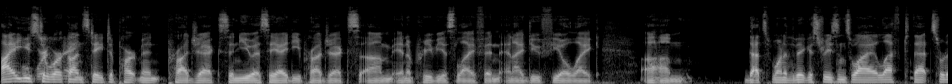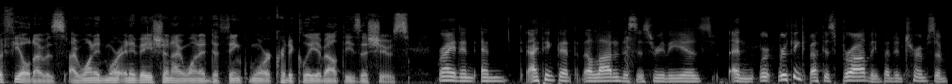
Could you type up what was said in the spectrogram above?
I used to work saying- on State Department projects and USAID projects um, in a previous life, and, and I do feel like um, that's one of the biggest reasons why I left that sort of field. I was I wanted more innovation. I wanted to think more critically about these issues. Right, and and I think that a lot of this is really is, and we're we're thinking about this broadly, but in terms of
